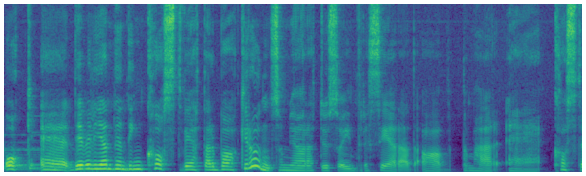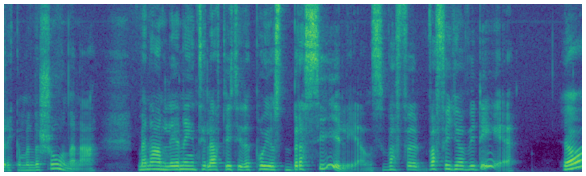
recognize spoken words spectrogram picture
Och eh, det är väl egentligen din kostvetarbakgrund som gör att du är så intresserad av de här eh, kostrekommendationerna. Men anledningen till att vi tittar på just Brasiliens, varför, varför gör vi det? Ja,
